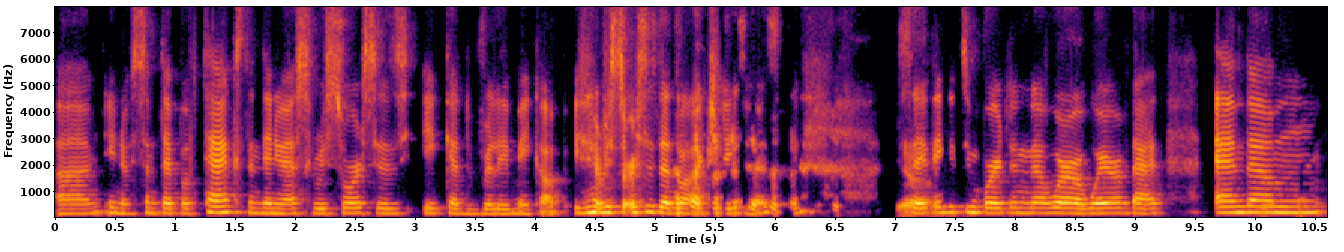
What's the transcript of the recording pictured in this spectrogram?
um, you know some type of text and then you ask resources, it could really make up resources that don't actually exist. Yeah. So I think it's important that we're aware of that. And um,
